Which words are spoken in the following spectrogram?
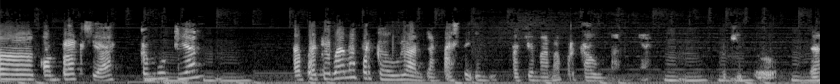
eh, kompleks ya. Kemudian Mm-mm. Eh, bagaimana pergaulan yang pasti ini bagaimana pergaulannya Mm-mm. Mm-mm. begitu. Mm-mm. Ya.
